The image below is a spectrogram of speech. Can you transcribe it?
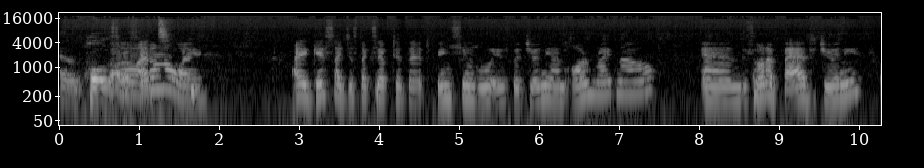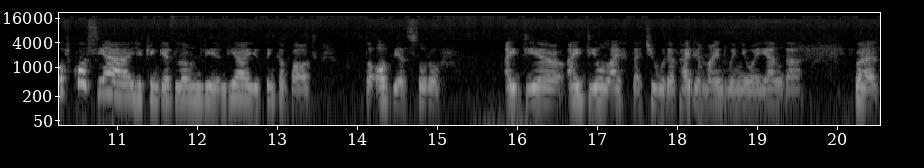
A whole lot So of I don't know why. I guess I just accepted that being single is the journey I'm on right now, and it's not a bad journey. Of course, yeah, you can get lonely, and yeah, you think about the obvious sort of idea, ideal life that you would have had in mind when you were younger. But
